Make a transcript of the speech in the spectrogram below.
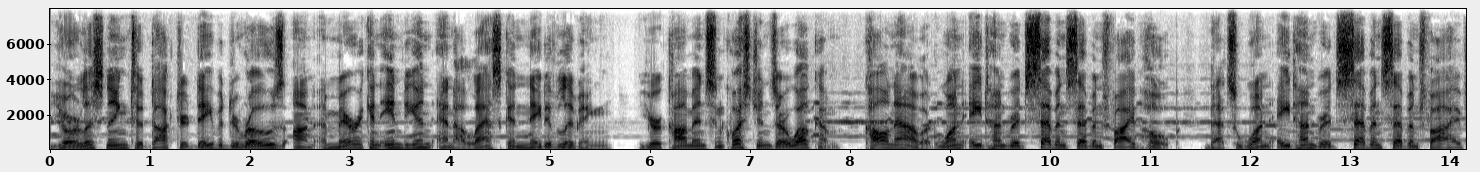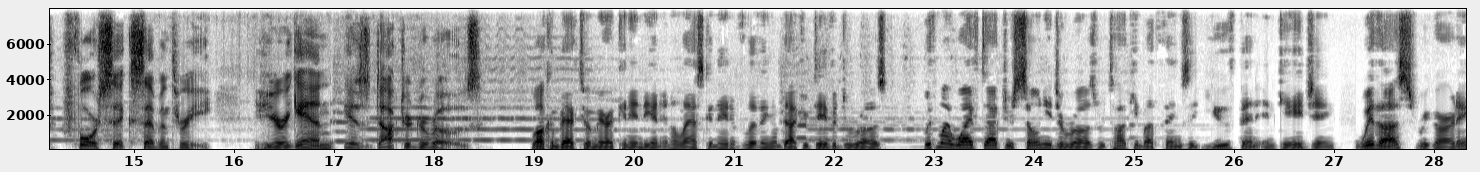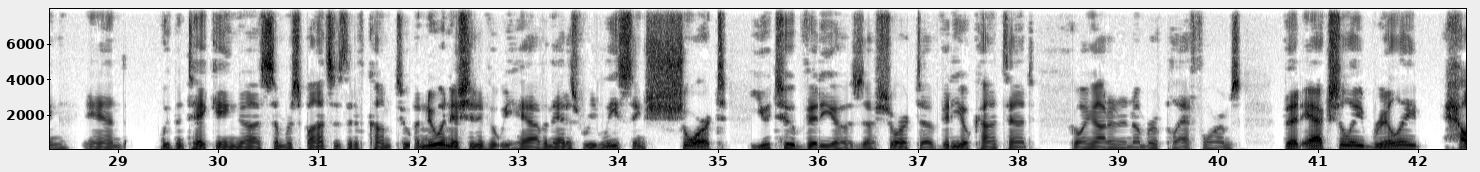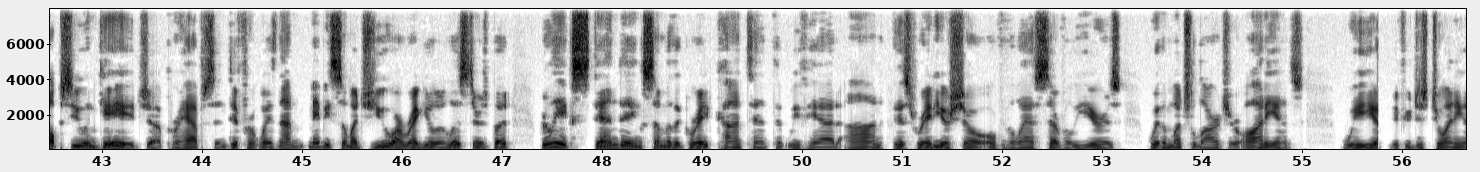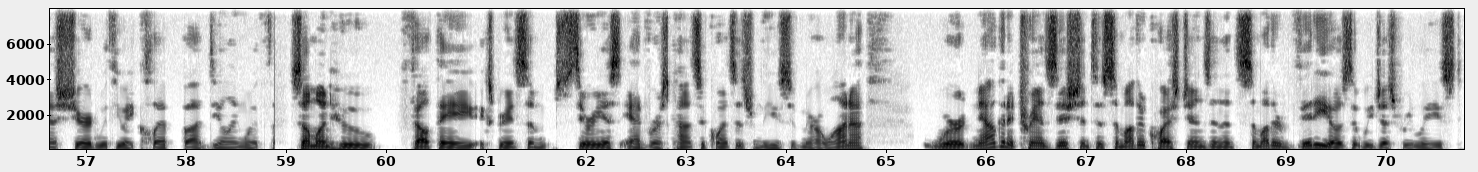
You're listening to Dr. David DeRose on American Indian and Alaska Native Living. Your comments and questions are welcome. Call now at 1 800 775 HOPE. That's 1 800 775 4673. Here again is Dr. DeRose. Welcome back to American Indian and Alaska Native Living. I'm Dr. David DeRose. With my wife, Dr. Sonia DeRose, we're talking about things that you've been engaging with us regarding, and We've been taking uh, some responses that have come to a new initiative that we have, and that is releasing short YouTube videos, uh, short uh, video content going out on a number of platforms that actually really helps you engage, uh, perhaps in different ways. Not maybe so much you, our regular listeners, but really extending some of the great content that we've had on this radio show over the last several years with a much larger audience. We, uh, if you're just joining us, shared with you a clip uh, dealing with someone who felt they experienced some serious adverse consequences from the use of marijuana. We're now going to transition to some other questions and then some other videos that we just released.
